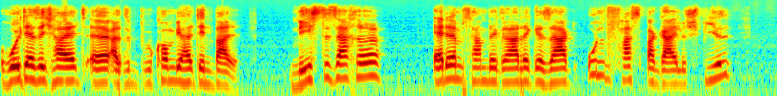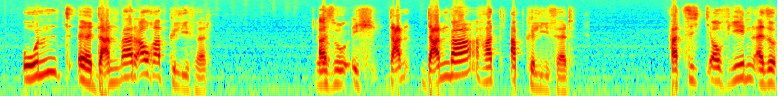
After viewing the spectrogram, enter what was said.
holt er sich halt, äh, also bekommen wir halt den Ball. Nächste Sache, Adams haben wir gerade gesagt, unfassbar geiles Spiel. Und äh, Dunbar hat auch abgeliefert. Ja. Also ich, Dan, Dunbar hat abgeliefert. Hat sich auf jeden, also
